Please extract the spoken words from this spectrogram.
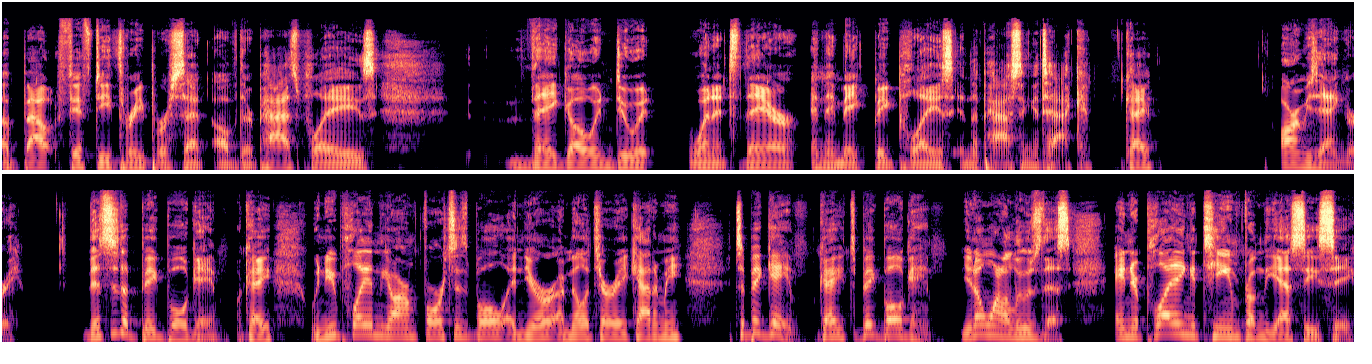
about 53% of their pass plays. They go and do it when it's there, and they make big plays in the passing attack. Okay, Army's angry. This is a big bowl game, okay? When you play in the Armed Forces Bowl and you're a military academy, it's a big game, okay? It's a big bowl game. You don't want to lose this. And you're playing a team from the SEC.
